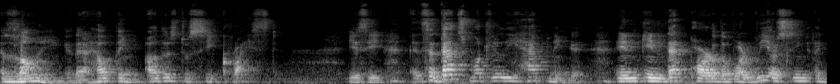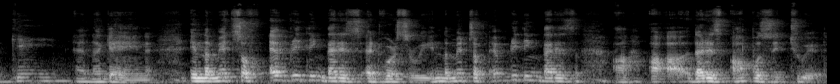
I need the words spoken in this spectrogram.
allowing, they're helping others to see Christ. You see? So that's what really happening in in that part of the world. We are seeing again and again in the midst of everything that is adversary in the midst of everything that is uh, uh, uh, that is opposite to it.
